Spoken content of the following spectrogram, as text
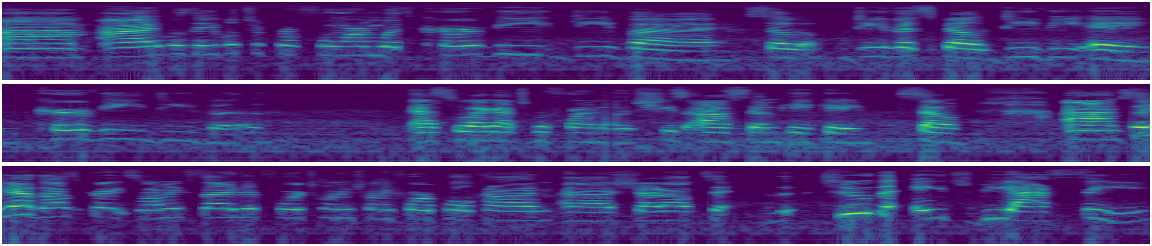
Um, I was able to perform with Curvy Diva. So Diva spelled D V A, Curvy Diva. That's who I got to perform with. She's awesome, KK. So, um, so yeah, that's great. So I'm excited for 2024 PoleCon. Uh, shout out to to the HBIC,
